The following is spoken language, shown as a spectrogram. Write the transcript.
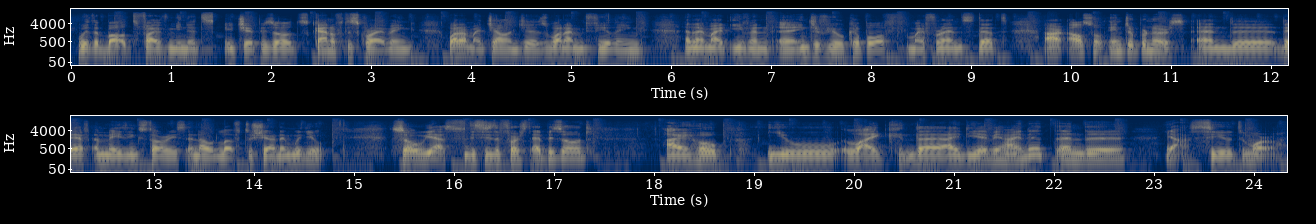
with about five minutes each episode, kind of describing what are my challenges, what I'm feeling, and I might even uh, interview a couple of my friends that are also entrepreneurs and uh, they have amazing stories, and I would love to share them with you. So, yes, this is the first episode. I hope you like the idea behind it, and uh, yeah, see you tomorrow.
